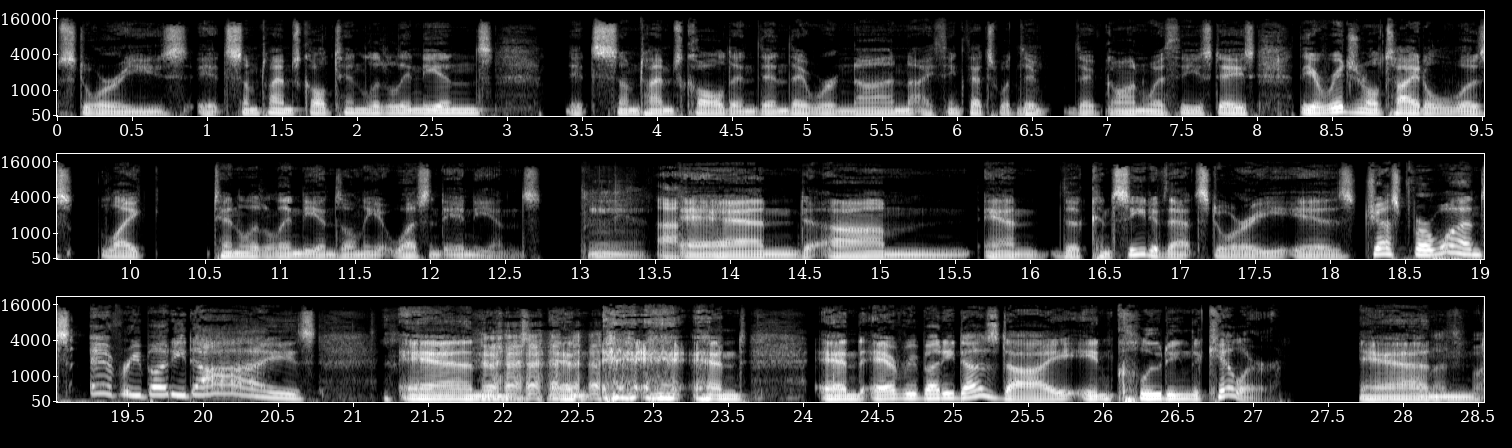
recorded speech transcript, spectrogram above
stories. It's sometimes called Ten Little Indians. It's sometimes called And Then There Were None. I think that's what they've mm-hmm. they've gone with these days. The original title was like Ten Little Indians, only it wasn't Indians. Mm. Ah. And um and the conceit of that story is just for once everybody dies. And and and and everybody does die including the killer. Oh, and, oh,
